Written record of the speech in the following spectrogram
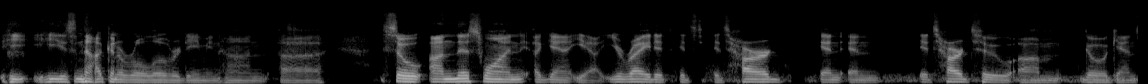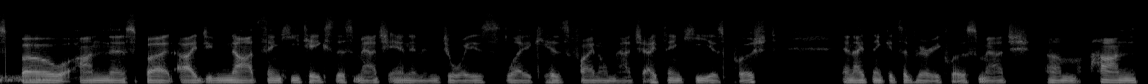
he he's not going to roll over Damion Hahn. Uh, so on this one again, yeah, you're right. It, it's it's hard and and it's hard to um, go against Bo on this, but I do not think he takes this match in and enjoys like his final match. I think he is pushed, and I think it's a very close match. Um, Hahn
